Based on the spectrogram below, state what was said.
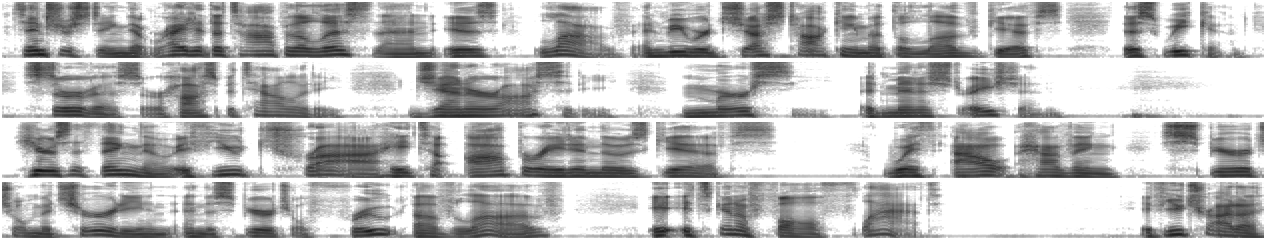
It's interesting that right at the top of the list then is love. And we were just talking about the love gifts this weekend service or hospitality, generosity, mercy, administration. Here's the thing though if you try to operate in those gifts without having spiritual maturity and, and the spiritual fruit of love, it, it's going to fall flat. If you try to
